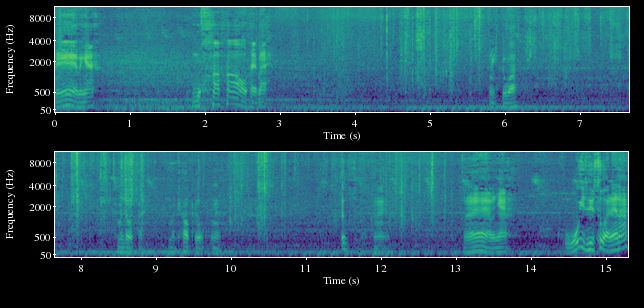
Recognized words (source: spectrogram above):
นี่เป็นไง ว้าวใส่ไป อีกตัว มันโดดไปมันชอบโดดไงตึ๊บ นี่เออเป็นไงโอ้ยสวยๆเลยนะ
